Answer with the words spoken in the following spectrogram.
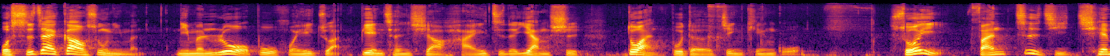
我实在告诉你们。”你们若不回转，变成小孩子的样式，断不得进天国。所以，凡自己谦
